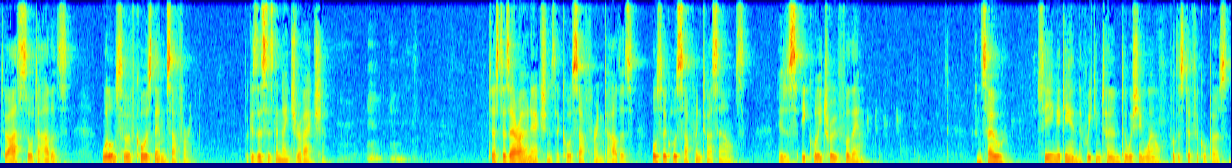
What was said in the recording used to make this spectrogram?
to us or to others will also have caused them suffering because this is the nature of action. Just as our own actions that cause suffering to others also cause suffering to ourselves, it is equally true for them. And so, seeing again if we can turn to wishing well for this difficult person.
